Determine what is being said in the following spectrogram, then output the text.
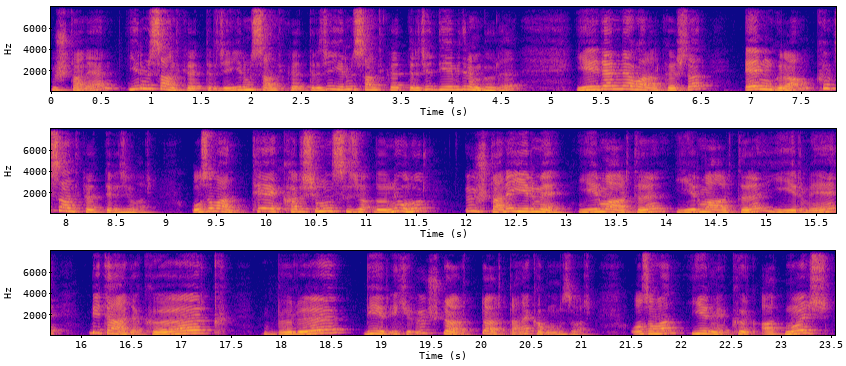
3 tane m 20 santigrat derece, 20 santigrat derece, 20 santigrat derece diyebilirim böyle. Y'den ne var arkadaşlar? M gram 40 santigrat derece var. O zaman T karışımın sıcaklığı ne olur? 3 tane 20. 20 artı 20 artı 20. Bir tane de 40 bölü 1, 2, 3, 4. 4 tane kabımız var. O zaman 20, 40, 60,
